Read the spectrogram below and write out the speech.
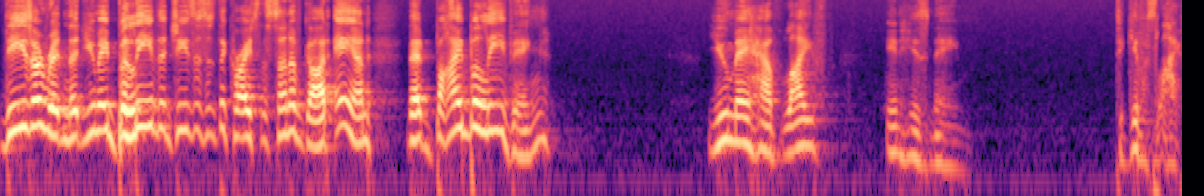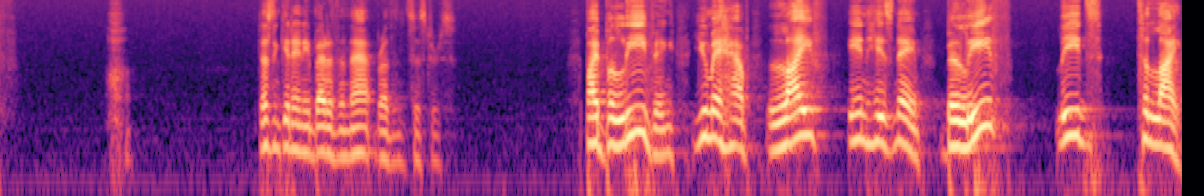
These are written that you may believe that Jesus is the Christ, the Son of God, and that by believing you may have life in his name. To give us life. Doesn't get any better than that, brothers and sisters. By believing, you may have life in his name. Belief leads to life.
